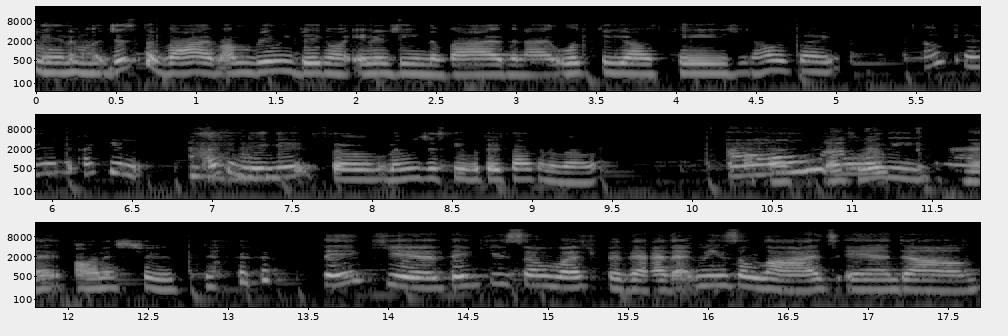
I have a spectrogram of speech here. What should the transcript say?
Mm-hmm. And just the vibe, I'm really big on energy and the vibe. And I looked through y'all's page and I was like, okay, I can, I can dig it. So let me just see what they're talking about. Oh, that's, that's really that. honest truth. Thank you. Thank you so much for that. That means a lot. And um,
